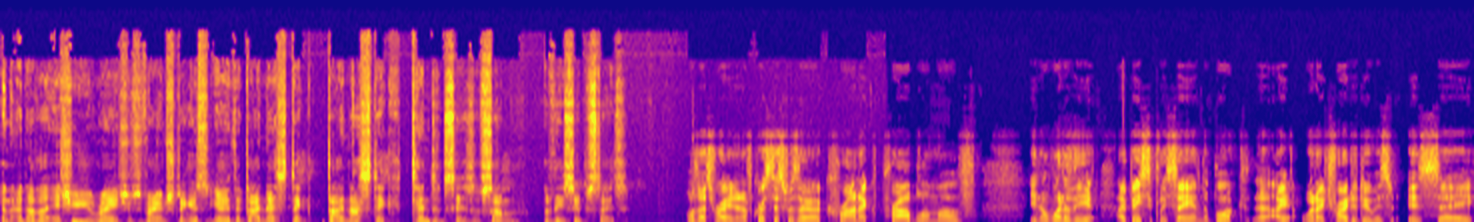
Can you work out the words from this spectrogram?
And another issue you raise, which is very interesting, is you know, the dynastic dynastic tendencies of some of these superstates. Well, that's right, and of course, this was a chronic problem of You know, one of the I basically say in the book that I what I try to do is is say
